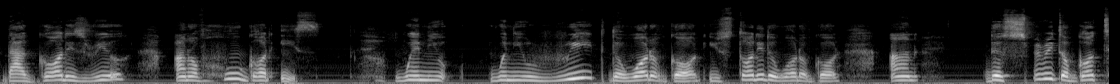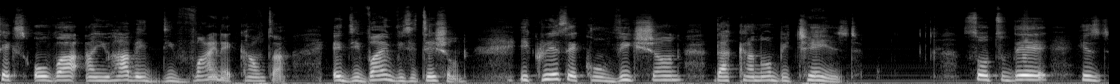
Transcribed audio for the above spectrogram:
that God is real and of who God is. When you when you read the word of God, you study the word of God and the spirit of God takes over and you have a divine encounter, a divine visitation. It creates a conviction that cannot be changed. So today his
